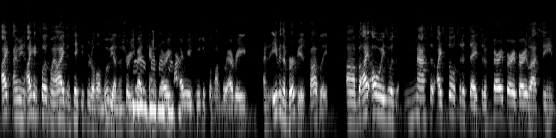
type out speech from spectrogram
I, I mean, I can close my eyes and take you through the whole movie. I'm sure you guys can every every musical number, every and even the verbiage probably. Uh, but I always was massive. I still to this day, to the very, very, very last scene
